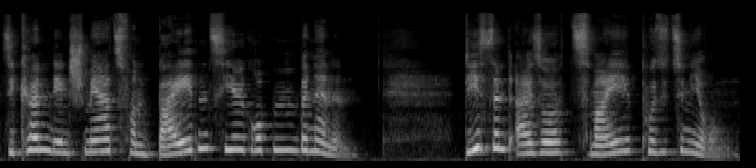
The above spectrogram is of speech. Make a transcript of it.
Sie können den Schmerz von beiden Zielgruppen benennen. Dies sind also zwei Positionierungen.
